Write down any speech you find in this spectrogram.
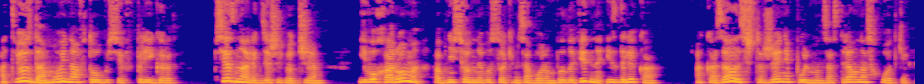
Отвез домой на автобусе, в пригород. Все знали, где живет Джем. Его хоромы, обнесенные высоким забором, было видно издалека. Оказалось, что Женя Пульман застрял на сходке.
